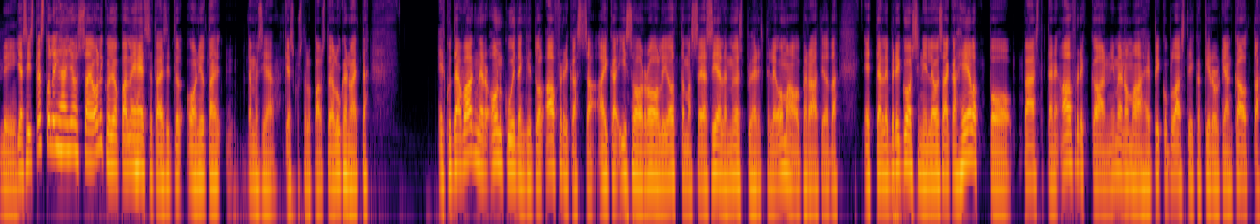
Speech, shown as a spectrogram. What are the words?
niin. Ja siis tästä oli ihan jossain, oliko jopa lehdessä tai sitten on jotain tämmöisiä keskustelupalstoja lukenut, että, että kun tämä Wagner on kuitenkin tuolla Afrikassa aika iso rooli ottamassa ja siellä myös pyörittelee omaa operaatiota, että tälle Brigoshinille olisi aika helppoa päästä tänne Afrikkaan nimenomaan he pikkuplastiikkakirurgian kautta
